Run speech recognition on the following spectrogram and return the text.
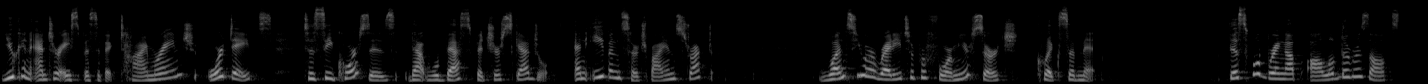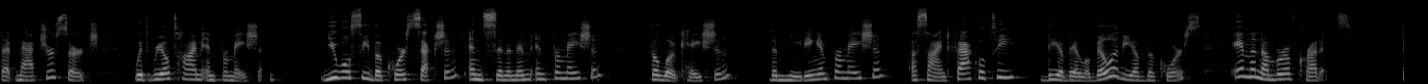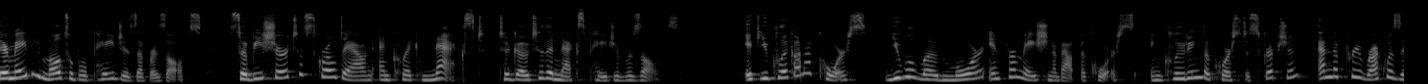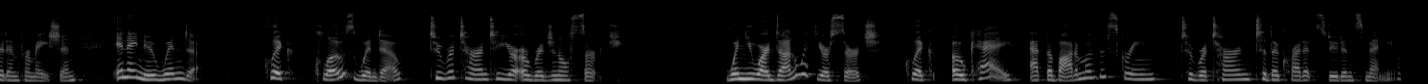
You can enter a specific time range or dates to see courses that will best fit your schedule, and even search by instructor. Once you are ready to perform your search, click Submit. This will bring up all of the results that match your search with real-time information. You will see the course section and synonym information, the location, the meeting information, assigned faculty, the availability of the course, and the number of credits. There may be multiple pages of results, so be sure to scroll down and click Next to go to the next page of results. If you click on a course, you will load more information about the course, including the course description and the prerequisite information, in a new window. Click Close Window to return to your original search. When you are done with your search, click OK at the bottom of the screen to return to the Credit Students menu.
